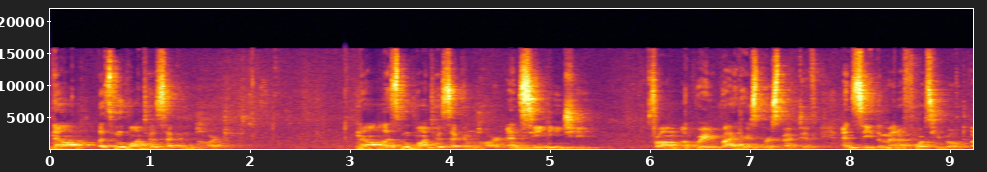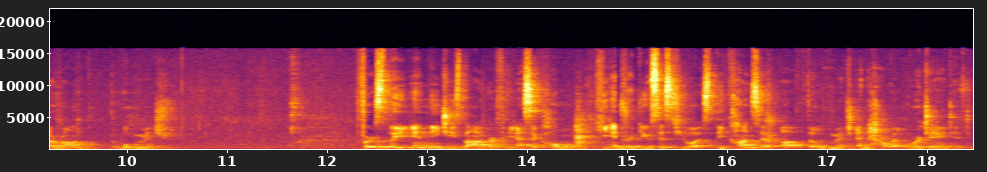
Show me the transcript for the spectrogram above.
Now, let's move on to the second part. Now, let's move on to the second part and see Nietzsche from a great writer's perspective and see the metaphors he wrote around the Übermensch. Firstly, in Nietzsche's biography, Ecce Homo, he introduces to us the concept of the Übermensch and how it originated.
